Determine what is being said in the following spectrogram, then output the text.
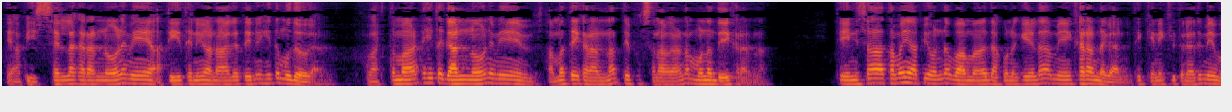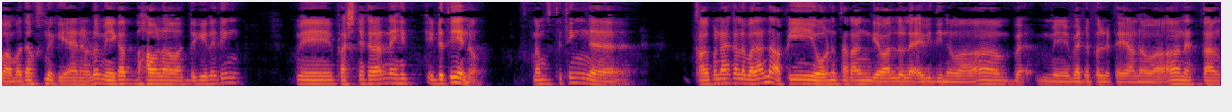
ඉතින් අපි ඉස්සෙල්ලා කරන්න ඕනේ මේ අතීතෙනිය අනාගතෙනිය හිත මුදව ගන්න. වර්තමානට හිත ගන්න ඕනේ මේ සමතේ කරන්නත් විපස්සනා කරන්න මොන දේ කරන්නත්. ඒ නිසා තමයි අපි ඔන්න වම දකුණ කියලා මේ කරන්න ගන්න. ඉතින් කෙනෙක් හිතන ඇති මේ වම දකුණ කියනකොට මේකත් භාවනාවක්ද කියලා ඉතින් මේ ප්‍රශ්න කරන්න ඉඩ තියෙනවා. නමුත් ඉතින් කල්පනා කරලා බලන්න අපි ඕන තරම් ගෙවල් වල ඇවිදිනවා මේ වැඩපළට යනවා නැත්නම්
